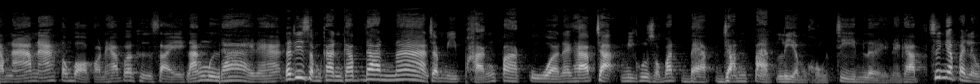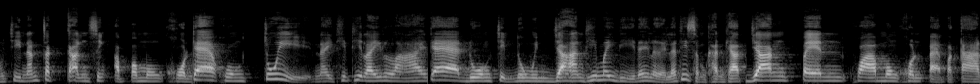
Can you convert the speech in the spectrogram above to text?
ดำน้ำนะต้องบอกก่อนนะครับก็คือใส่ล้างมือได้นะฮะและที่สำคัญครับด้านหน้าจะมีผังปากัวนะครับจะมีคุณสมบัติแบบยันแปดเหลี่ยมของจีนเลยนะครับซึ่งยันแปดเหลี่ยมของจีนนั้นจะกันสิ่งอัปมงคล แก้ฮวงจุ้ยในทิศที่ร้ายๆแก้ดวงจิตดวงวิญญาณที่ไม่ดีได้เลย และที่สำคัญครับ ยังเป็นความมงคลแปดประการ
